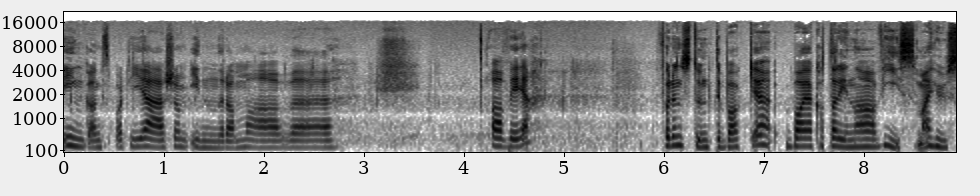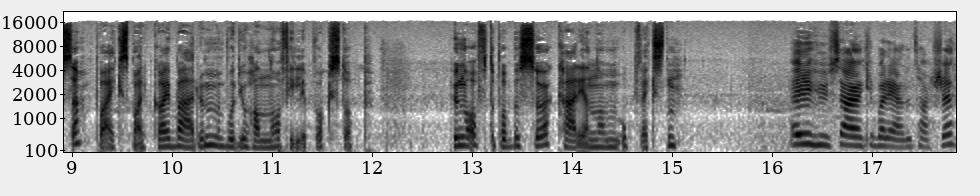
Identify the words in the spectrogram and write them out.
Inngangspartiet er som innramma av, eh, av ved. For en stund tilbake ba jeg Katarina vise meg huset på Eiksmarka i Bærum, hvor Johanne og Philip vokste opp. Hun var ofte på besøk her gjennom oppveksten. Huset er egentlig bare én etasje,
